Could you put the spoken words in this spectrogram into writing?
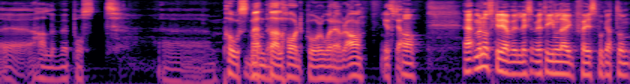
eh, halvpost... Post metal, hardcore, whatever. Ja, just ja. Ja. Eh, men de skrev liksom ett inlägg på Facebook att de...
